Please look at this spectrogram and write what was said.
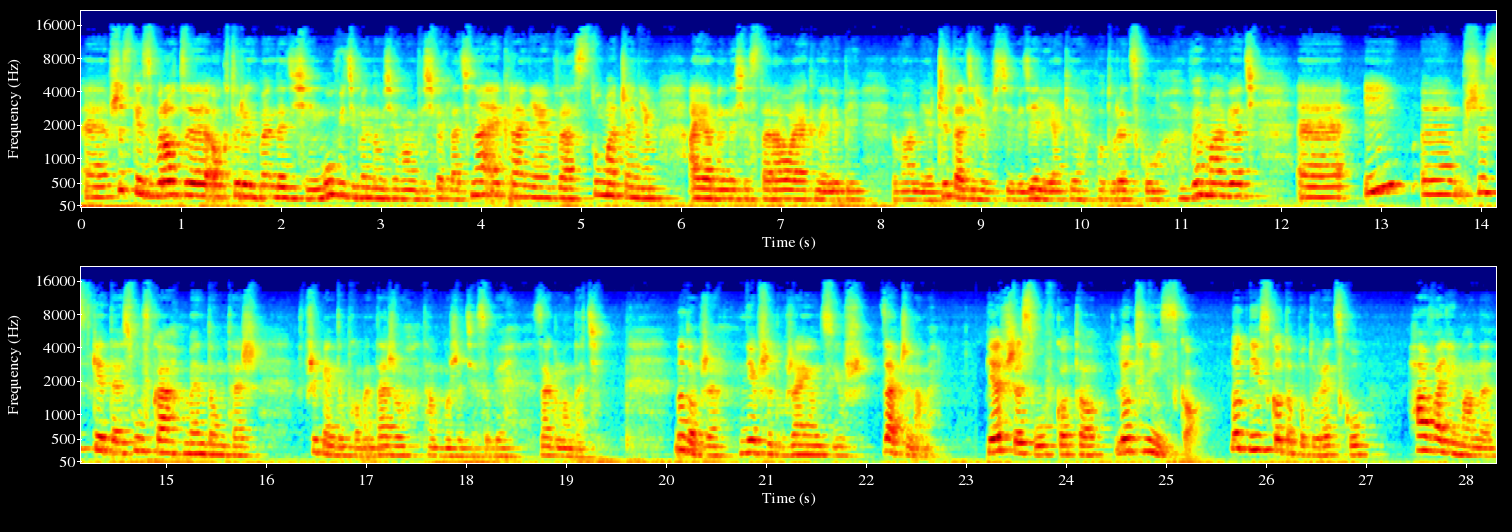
E, wszystkie zwroty, o których będę dzisiaj mówić, będą się Wam wyświetlać na ekranie wraz z tłumaczeniem, a ja będę się starała jak najlepiej Wam je czytać, żebyście wiedzieli, jak je po turecku wymawiać. E, I e, wszystkie te słówka będą też w przypiętym komentarzu, tam możecie sobie zaglądać. No dobrze, nie przedłużając, już zaczynamy. Pierwsze słówko to lotnisko. Lotnisko to po turecku havalimany.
